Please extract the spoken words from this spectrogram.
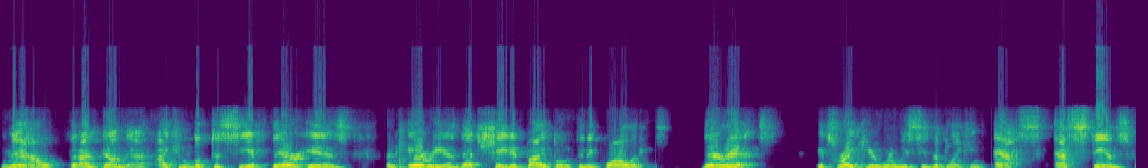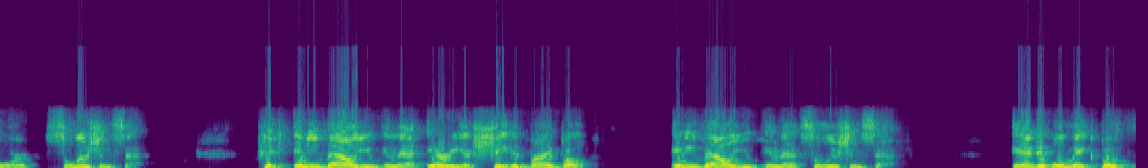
Now that I've done that, I can look to see if there is an area that's shaded by both inequalities. There is. It's right here where we see the blinking S. S stands for solution set. Pick any value in that area shaded by both, any value in that solution set, and it will make both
